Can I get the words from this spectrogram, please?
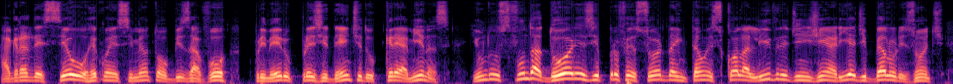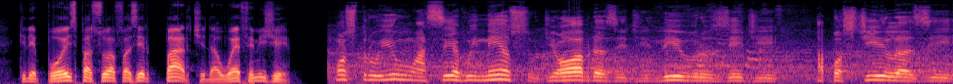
agradeceu o reconhecimento ao bisavô, primeiro presidente do CREA Minas e um dos fundadores e professor da então Escola Livre de Engenharia de Belo Horizonte, que depois passou a fazer parte da UFMG. Construiu um acervo imenso de obras e de livros e de apostilas e,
